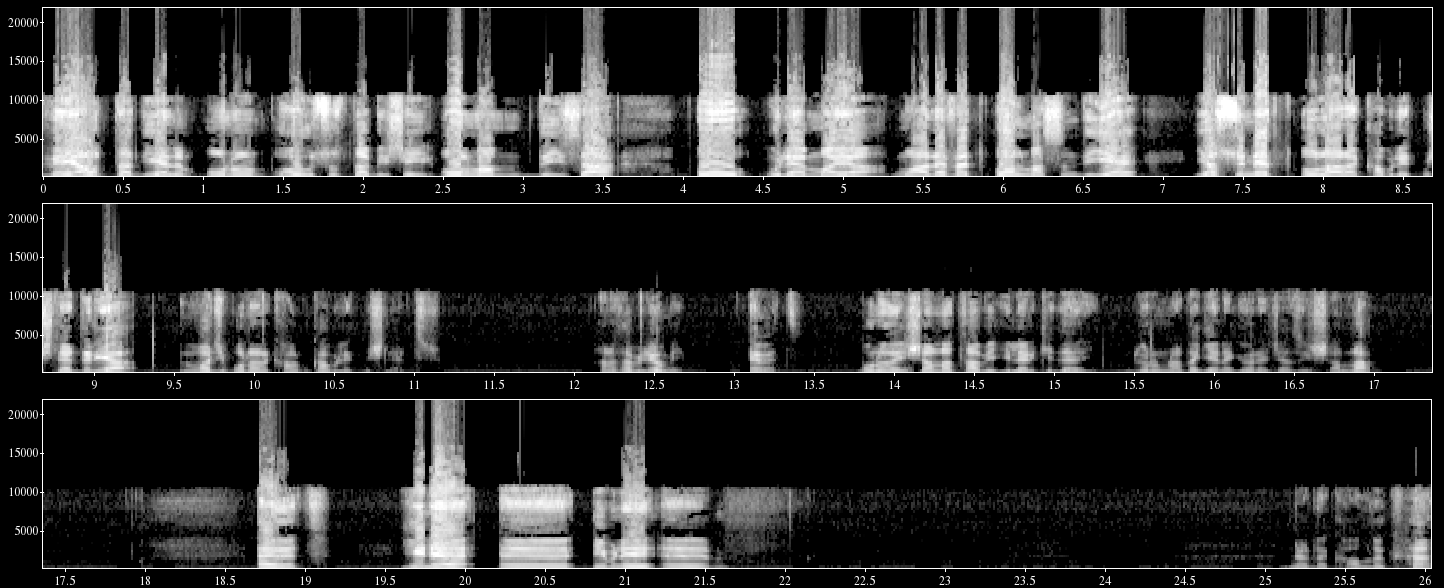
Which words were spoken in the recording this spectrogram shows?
Veyahut da diyelim onun o hususta bir şey olmadıysa o ulemaya muhalefet olmasın diye ya sünnet olarak kabul etmişlerdir ya vacip olarak kabul etmişlerdir. Anlatabiliyor muyum? Evet. Bunu da inşallah tabi ileriki de durumlarda gene göreceğiz inşallah. Evet. Yine e, İbni e, nerede kaldık? Heh.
